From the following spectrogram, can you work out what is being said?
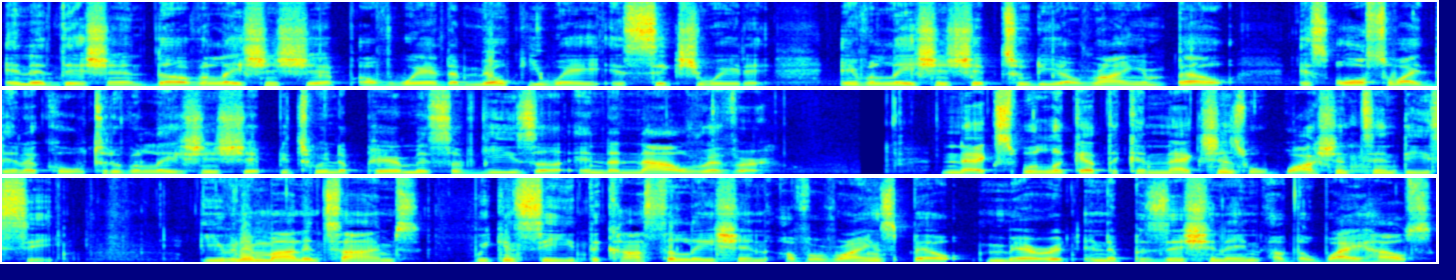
In addition, the relationship of where the Milky Way is situated in relationship to the Orion Belt is also identical to the relationship between the pyramids of Giza and the Nile River. Next, we'll look at the connections with Washington, D.C. Even in modern times, we can see the constellation of Orion's Belt mirrored in the positioning of the White House,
